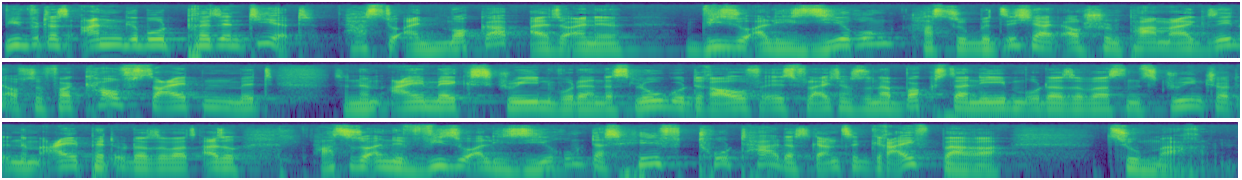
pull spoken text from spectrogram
wie wird das Angebot präsentiert? Hast du ein Mockup, also eine Visualisierung? Hast du mit Sicherheit auch schon ein paar Mal gesehen auf so Verkaufsseiten mit so einem iMac-Screen, wo dann das Logo drauf ist, vielleicht noch so einer Box daneben oder sowas, ein Screenshot in einem iPad oder sowas. Also hast du so eine Visualisierung? Das hilft total, das Ganze greifbarer zu machen.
